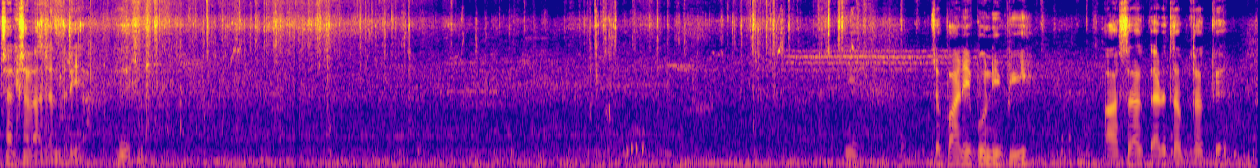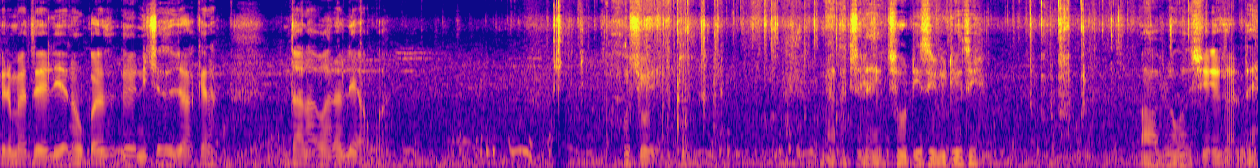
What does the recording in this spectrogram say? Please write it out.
चल चल अंदर यार देख। जब पानी पुनी पी, आसरा कर तब तक के, फिर मैं दे ना ऊपर, नीचे से जाके ना दाना वाना ले आऊँगा। खुश हो जाता मैं तो चले, एक छोटी सी वीडियो थी। आप लोगों से शेयर कर दें।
